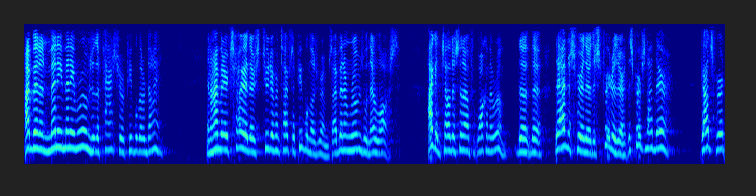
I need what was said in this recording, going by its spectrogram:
I've been in many, many rooms as a pastor of people that are dying. And I'm going to tell you, there's two different types of people in those rooms. I've been in rooms when they're lost. I can tell just enough walking the room. The, the, the atmosphere there, the spirit is there. The spirit's not there. God's spirit.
